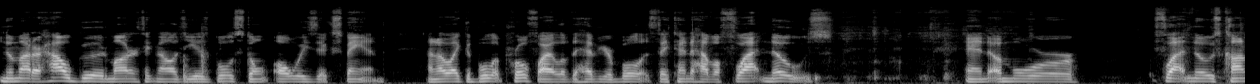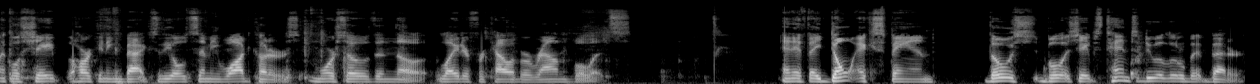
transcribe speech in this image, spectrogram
no matter how good modern technology is, bullets don't always expand. And I like the bullet profile of the heavier bullets. They tend to have a flat nose and a more flat nose conical shape, harkening back to the old semi wad cutters, more so than the lighter for caliber round bullets. And if they don't expand, those bullet shapes tend to do a little bit better.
